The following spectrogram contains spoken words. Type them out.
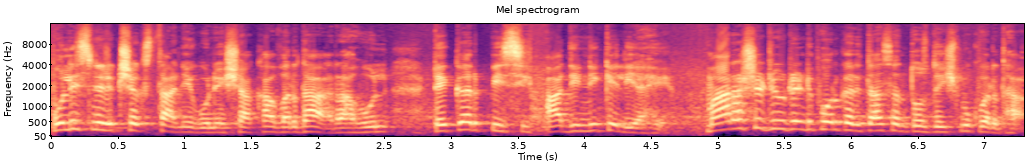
पोलीस निरीक्षक स्थानीय गुन्हे शाखा वर्धा राहुल टेकर पी सी आदींनी केली आहे. महाराष्ट्र टी ट्वेंटी फोर करिता संतोष देशमुख वर्धा.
